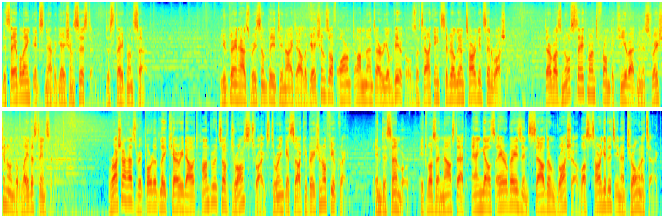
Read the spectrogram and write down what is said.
disabling its navigation system, the statement said. Ukraine has recently denied allegations of armed unmanned aerial vehicles attacking civilian targets in Russia. There was no statement from the Kiev administration on the latest incident. Russia has reportedly carried out hundreds of drone strikes during its occupation of Ukraine. In December, it was announced that Engels Air Base in southern Russia was targeted in a drone attack,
